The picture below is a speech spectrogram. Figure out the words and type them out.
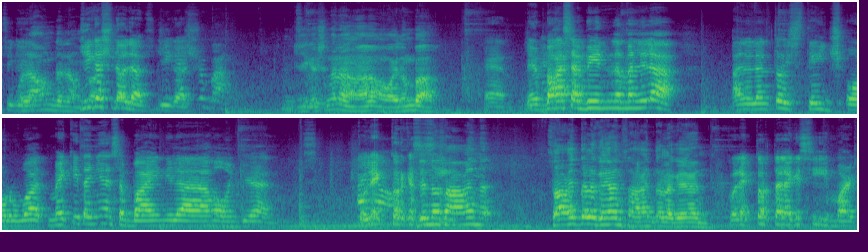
sige. Wala akong dalang Gcash daw, Labs. Gcash. Gcash na lang ha. Okay lang ba? Yan. De, baka sabihin naman nila, ano lang to, stage or what. May kita niyan sa bahay nila Honjo yan. Collector kasi Kasi na sa akin. Sa akin talaga yan. Sa akin talaga yan. Collector talaga si Mark.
